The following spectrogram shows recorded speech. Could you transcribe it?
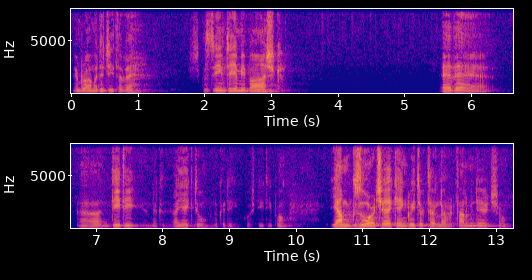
Mirëmbrëma të gjithëve, është gëzim të jemi bashkë, edhe uh, Diti, në, a je këtu, nuk e di, ku është Diti, po, jam i gëzuar që e ke ngritur këtë lërë, faleminderit shumë.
